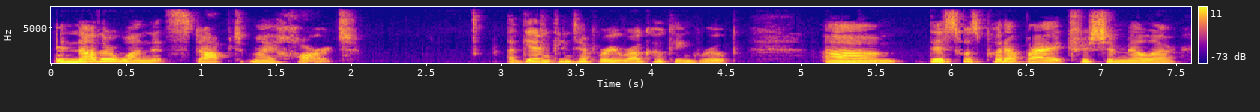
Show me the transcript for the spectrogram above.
another one that stopped my heart. Again, Contemporary Rug Hooking Group. Um, this was put up by Trisha Miller.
